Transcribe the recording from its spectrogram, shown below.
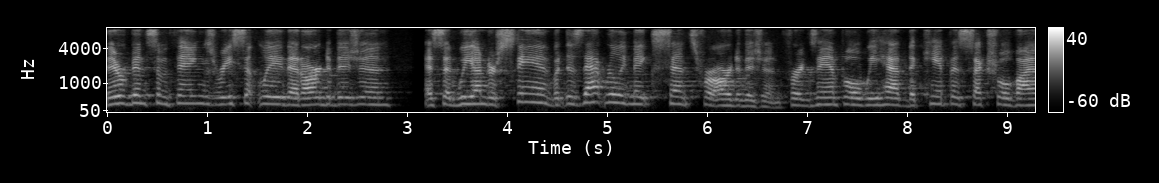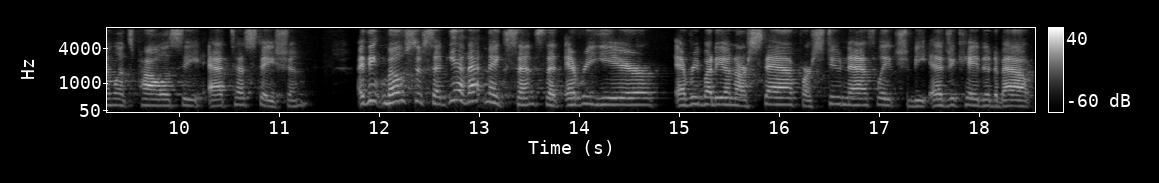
There have been some things recently that our division has said we understand, but does that really make sense for our division? For example, we had the campus sexual violence policy attestation. I think most have said, yeah, that makes sense that every year, everybody on our staff, our student athletes should be educated about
